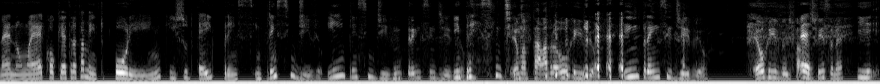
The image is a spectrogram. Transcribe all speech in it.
né? Não é qualquer tratamento. Porém, isso é imprescindível. Imprescindível. Imprescindível. Imprescindível. É uma palavra horrível. imprescindível. É horrível de falar, é, é difícil, né? E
